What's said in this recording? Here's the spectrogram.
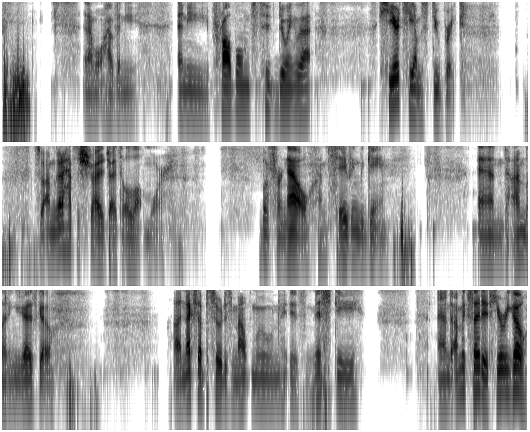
and I won't have any any problems doing that. Here, TMs do break. So I'm to have to strategize a lot more. But for now, I'm saving the game. And I'm letting you guys go. Uh, next episode is Mount Moon, is Misty. And I'm excited. Here we go.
